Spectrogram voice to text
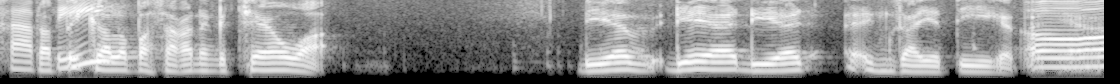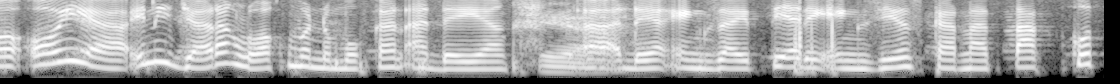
tapi- Tapi, kalau pasangan yang kecewa, dia dia dia anxiety katanya. Oh, oh iya, ini jarang loh aku menemukan ada yang Iya. uh, ada yang anxiety, ada yang anxious karena takut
